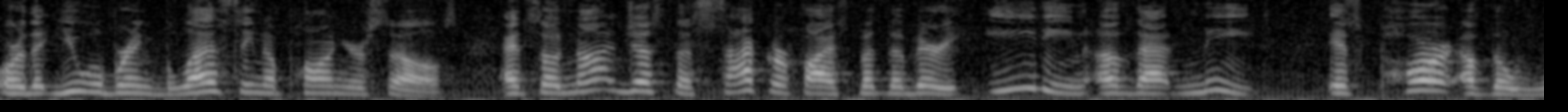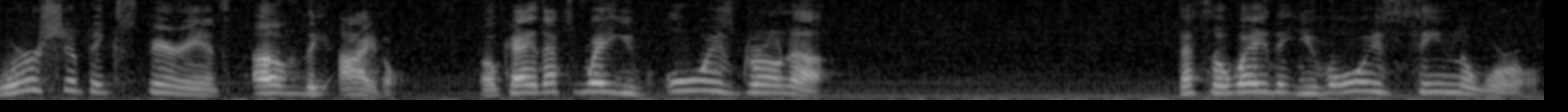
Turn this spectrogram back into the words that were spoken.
or that you will bring blessing upon yourselves. And so, not just the sacrifice, but the very eating of that meat is part of the worship experience of the idol. Okay? That's the way you've always grown up. That's the way that you've always seen the world.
